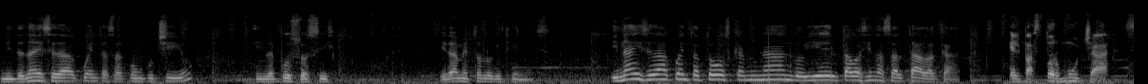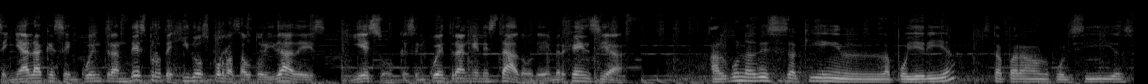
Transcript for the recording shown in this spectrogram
mientras nadie se daba cuenta, sacó un cuchillo y le puso así. Y dame todo lo que tienes. Y nadie se daba cuenta, todos caminando y él estaba siendo asaltado acá. El pastor Mucha señala que se encuentran desprotegidos por las autoridades y eso que se encuentran en estado de emergencia. Algunas veces aquí en la pollería está parado los policías,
